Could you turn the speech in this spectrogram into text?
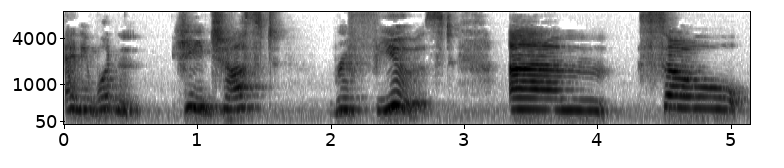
and he wouldn't. He just refused. Um, so,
